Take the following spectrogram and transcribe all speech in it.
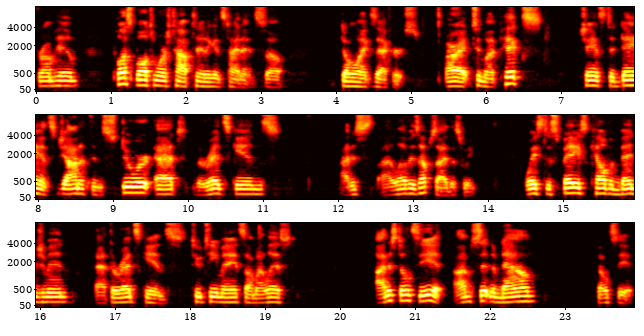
from him. Plus, Baltimore's top 10 against tight ends, so don't like Zach Ertz. All right, to my picks. Chance to dance, Jonathan Stewart at the Redskins. I just I love his upside this week. Waste of space, Kelvin Benjamin at the Redskins. Two teammates on my list. I just don't see it. I'm sitting him down. Don't see it.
